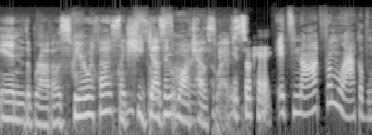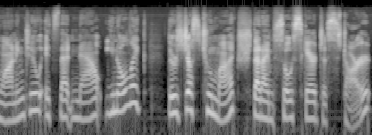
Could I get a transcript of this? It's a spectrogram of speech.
in the Bravo sphere with us. Like, she doesn't watch sorry. Housewives. It's okay. It's not from lack of wanting to, it's that now, you know, like there's just too much that I'm so scared to start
